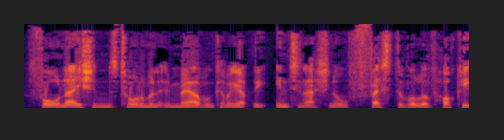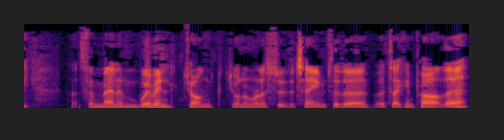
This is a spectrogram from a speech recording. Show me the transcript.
Four Nations tournament in Melbourne coming up, the International Festival of Hockey. That's for men and women. John, do you want to run us through the teams that are, are taking part there?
